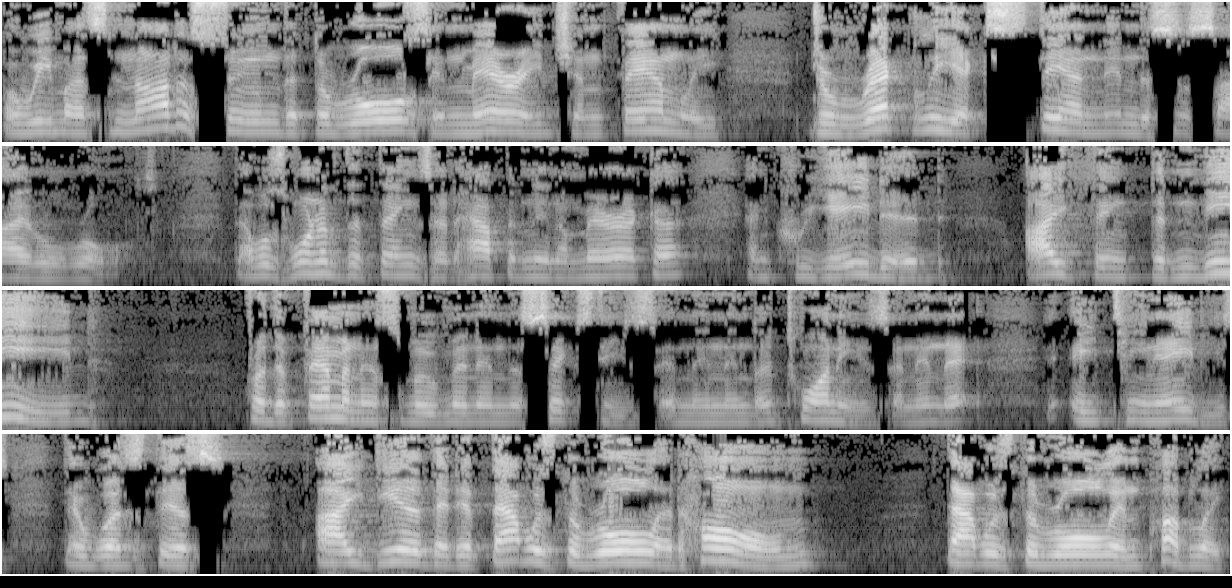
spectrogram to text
But we must not assume that the roles in marriage and family directly extend into societal roles. That was one of the things that happened in America and created, I think, the need for the feminist movement in the 60s and then in the 20s and in the 1880s. There was this idea that if that was the role at home, that was the role in public.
